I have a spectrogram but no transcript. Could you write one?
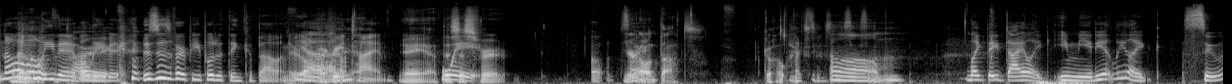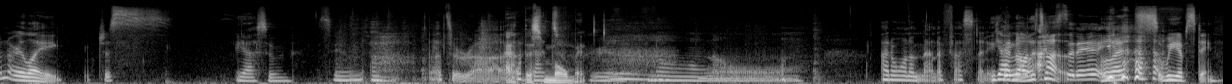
No, No. we'll leave it. We'll leave Dark. it. This is for people to think about in their Yeah. own free Okay. time. Yeah, yeah. This is for Oh, your own thoughts. Go ahead, Lexi. Um, like they die like immediately, like soon, or like just Yeah, soon. soon. Oh, that's rough. At this That's moment. Really, no, No. I don't want to manifest anything. Yeah, no, on let's accident. not. Let's we abstain.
